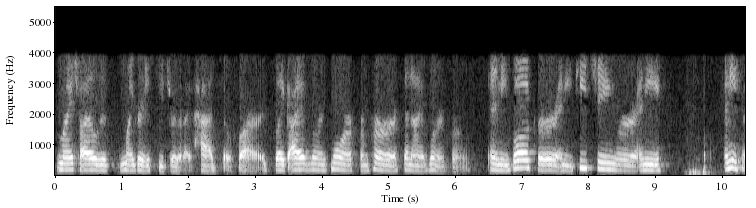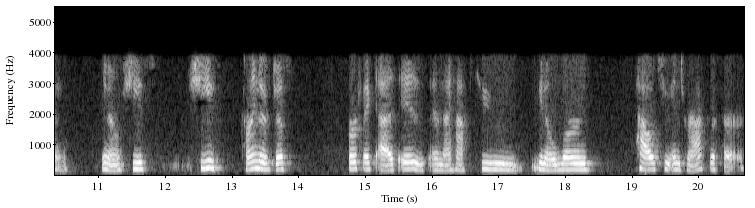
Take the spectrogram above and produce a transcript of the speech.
my child is my greatest teacher that I've had so far. It's like I have learned more from her than I have learned from any book or any teaching or any anything. You know, she's she's kind of just perfect as is and I have to, you know, learn how to interact with her,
